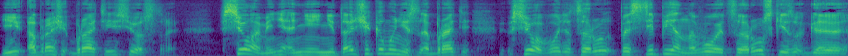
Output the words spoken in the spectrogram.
и обращ... братья и сестры. Все, меня не, не товарищи коммунисты, а братья, все, вводится, постепенно вводится русский э,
